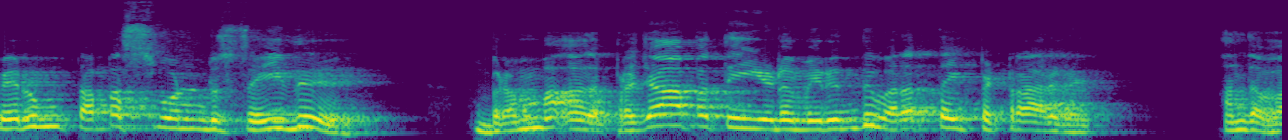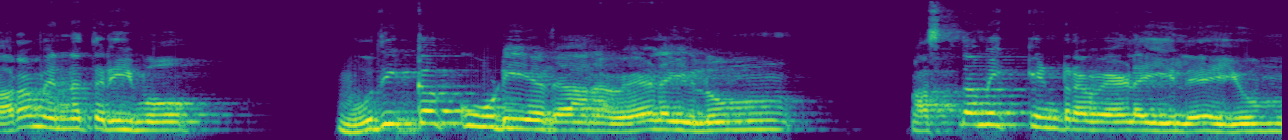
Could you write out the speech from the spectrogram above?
பெரும் தபஸ் ஒன்று செய்து பிரம்மா பிரஜாபதியிடமிருந்து வரத்தை பெற்றார்கள். அந்த வரம் என்ன தெரியுமோ? உதிக்கக்கூடியதான வேளையிலும் அஸ்தமிக்கின்ற வேளையிலேயும்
